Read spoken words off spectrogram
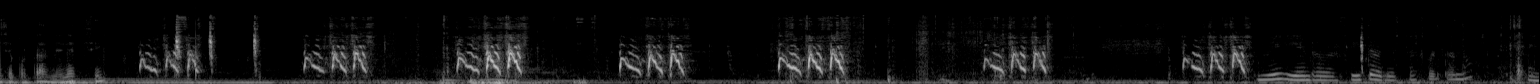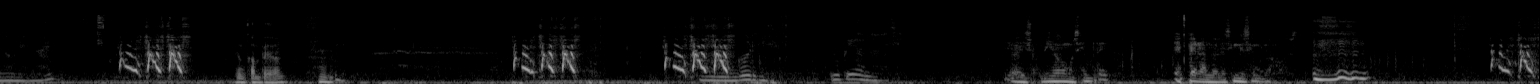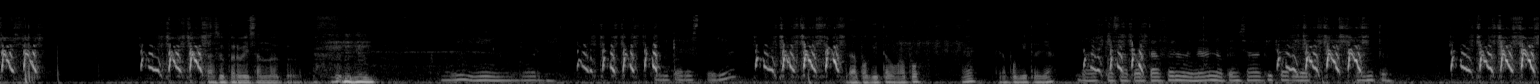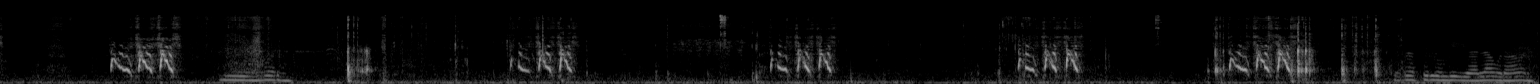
se porta el nene, ¿sí? Muy bien, Rodolfito, te estás portando fenomenal. Es un campeón. Bien, Gordi. No queda nada ya. Y ahí su amigo, como siempre, esperándole sin irse muy lejos. Está supervisando todo. Muy bien, Gordi. ¿Voy a quitar esto ya? Queda poquito, guapo. ¿Eh? Queda poquito ya. No, es que se ha portado fenomenal, no pensaba quitarle tanto. Muy bien, Gordi. Tengo que hacerle un vídeo a Laura ahora.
